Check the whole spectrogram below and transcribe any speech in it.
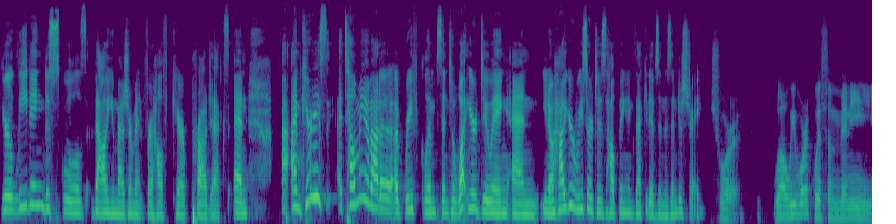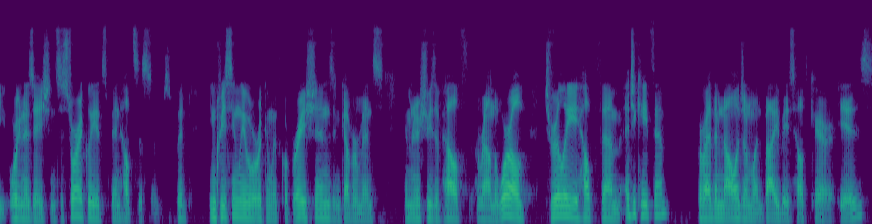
you're leading the school's value measurement for healthcare projects. And I'm curious, uh, tell me about a, a brief glimpse into what you're doing and you know how your research is helping executives in this industry. Sure. Well, we work with uh, many organizations. Historically, it's been health systems, but increasingly, we're working with corporations and governments and ministries of health around the world to really help them educate them, provide them knowledge on what value based healthcare is,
